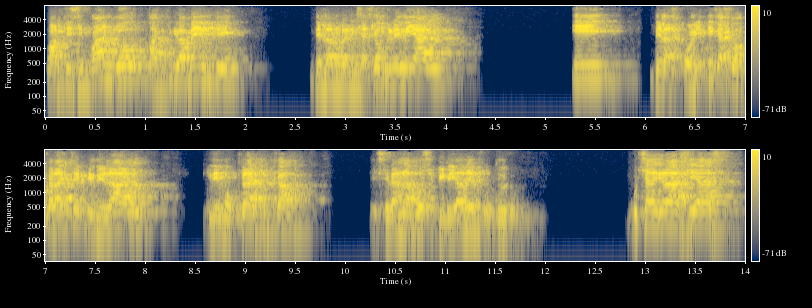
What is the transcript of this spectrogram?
participando activamente de la organización gremial y de las políticas con carácter liberal y democrática que serán la posibilidad del futuro. Muchas gracias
